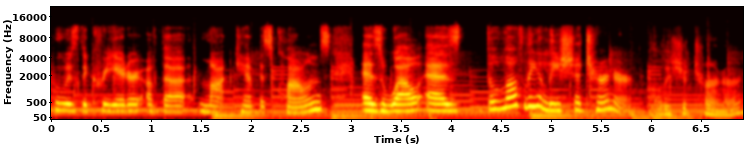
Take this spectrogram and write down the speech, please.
who is the creator of the Mott Campus Clowns, as well as the lovely Alicia Turner. Alicia Turner.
